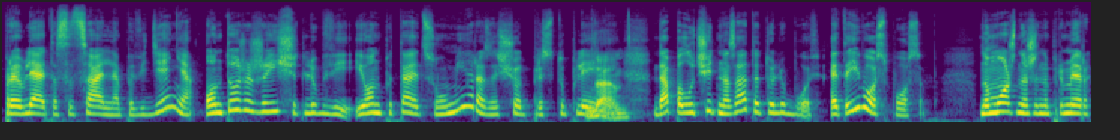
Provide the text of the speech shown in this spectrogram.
проявляет асоциальное поведение, он тоже же ищет любви, и он пытается у мира за счет преступления да. Да, получить назад эту любовь. Это его способ. Но можно же, например,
